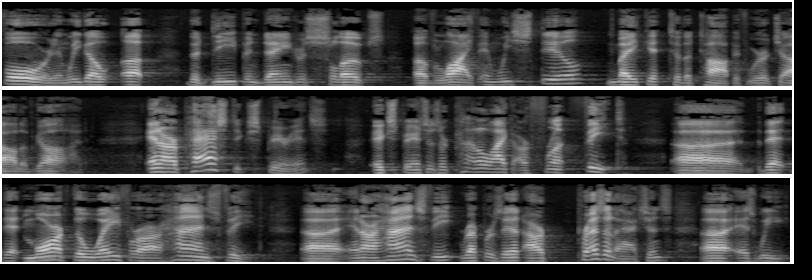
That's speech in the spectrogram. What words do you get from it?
forward and we go up the deep and dangerous slopes of life, and we still make it to the top if we're a child of God. And our past experience experiences are kind of like our front feet uh, that, that mark the way for our hinds feet. Uh, and our hinds feet represent our present actions uh, as, we,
